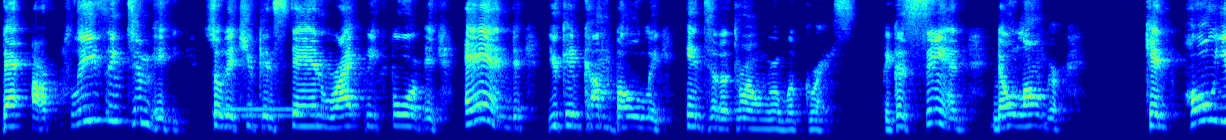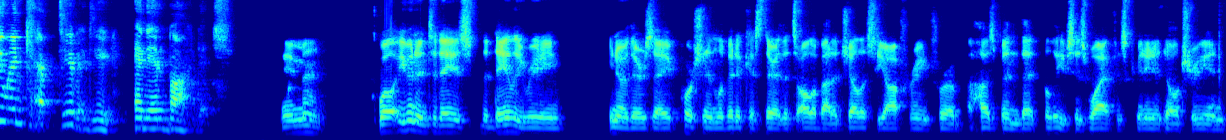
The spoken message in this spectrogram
that are pleasing to me so that you can stand right before me and you can come boldly into the throne room of grace because sin no longer can hold you in captivity and in bondage. Amen. Well, even in today's the daily reading, you know, there's a portion in Leviticus there that's all about a jealousy offering for a, a husband that believes his wife is committing adultery. And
